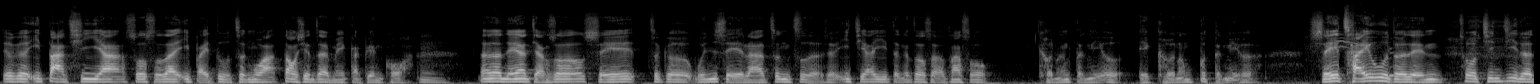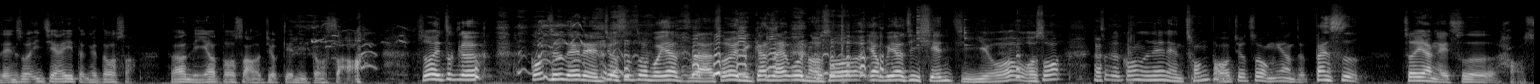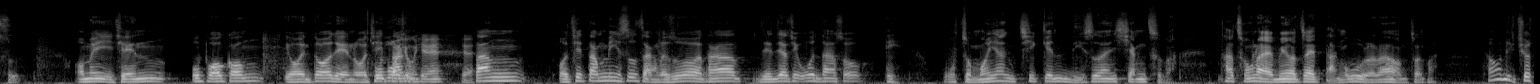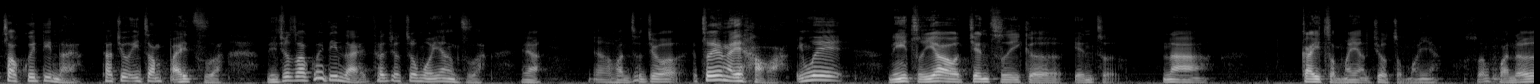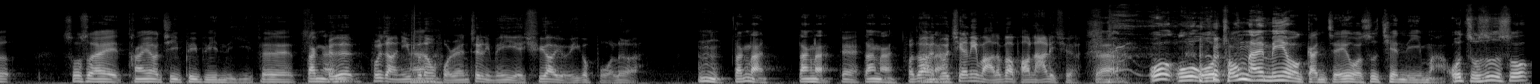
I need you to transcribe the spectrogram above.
这个一大气压，说实在，一百度蒸发到现在没改变过啊。嗯。但是人家讲说，谁这个文学啦、政治，就一加一等于多少？他说可能等于二，也可能不等于二。谁财务的人、做经济的人说一加一等于多少？然后你要多少就给你多少。所以这个工程人员就是这么样子啊。所以你刚才问我说要不要去选举，我我说这个工程人员从头就这种样子，但是。这样也是好事。我们以前吴伯公有很多人，我去当当我去当秘书长的时候，他人家就问他说：“哎，我怎么样去跟李世安相处啊？”他从来没有在党务的那种状况。他说：“你就照规定来啊，他就一张白纸啊，你就照规定来，他就这么样子啊，呀，那反正就这样也好啊，因为你只要坚持一个原则，那。”该怎么样就怎么样，所以反而说实在，他要去批评你，这当然。可是部长，您不能否认，这里面也需要有一个伯乐。嗯，当然，当然，对，当然，否则很多千里马都不知道跑哪里去了。对，我我我从来没有感觉我是千里马，我只是说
